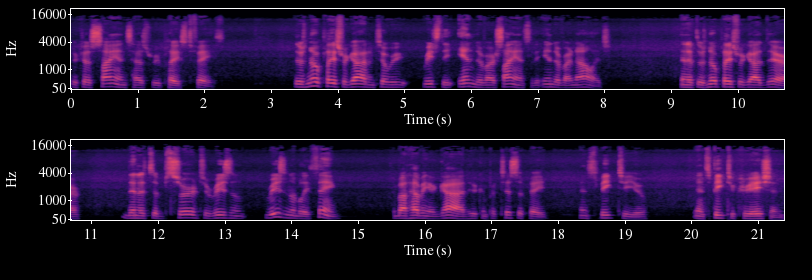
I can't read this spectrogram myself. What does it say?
because science has replaced faith. There's no place for God until we reach the end of our science, the end of our knowledge. And if there's no place for God there, then it's absurd to reason, reasonably think about having a God who can participate and speak to you and speak to creation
